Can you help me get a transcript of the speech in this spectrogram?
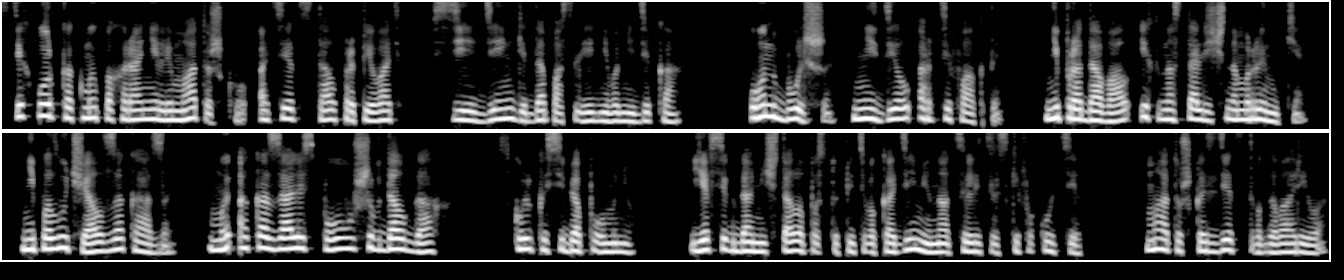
С тех пор, как мы похоронили матушку, отец стал пропивать все деньги до последнего медика. Он больше не делал артефакты, не продавал их на столичном рынке, не получал заказы. Мы оказались по уши в долгах. Сколько себя помню. Я всегда мечтала поступить в академию на целительский факультет. Матушка с детства говорила,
